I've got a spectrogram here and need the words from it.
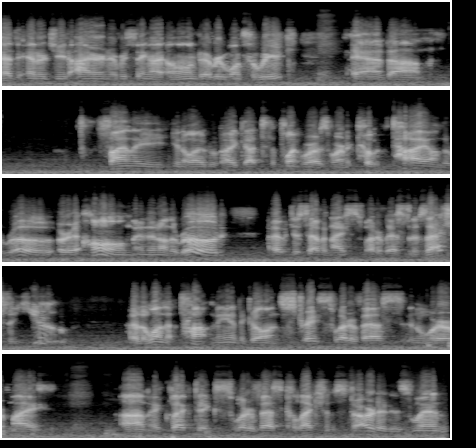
had the energy to iron everything I owned every once a week. And um, finally, you know, I, I got to the point where I was wearing a coat and tie on the road or at home. And then on the road, I would just have a nice sweater vest. And it was actually you, uh, the one that prompted me into going straight sweater vest and where my um, eclectic sweater vest collection started is when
